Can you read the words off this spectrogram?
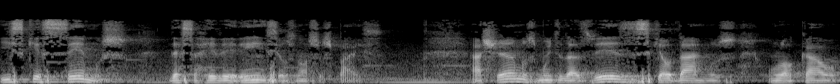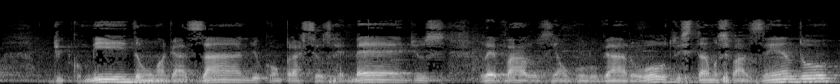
esquecemos dessa reverência aos nossos pais. Achamos muitas das vezes que ao darmos um local de comida, um agasalho, comprar seus remédios, levá-los em algum lugar ou outro, estamos fazendo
